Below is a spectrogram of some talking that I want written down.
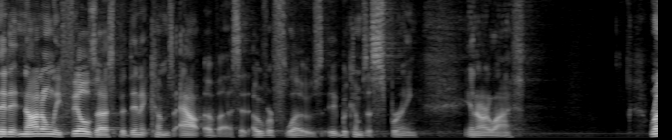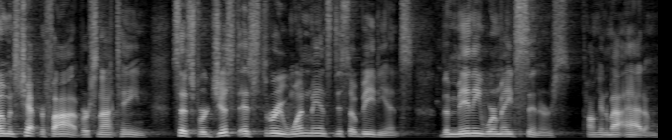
that it not only fills us, but then it comes out of us. It overflows. It becomes a spring in our life. Romans chapter 5, verse 19 says, For just as through one man's disobedience the many were made sinners, talking about Adam,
